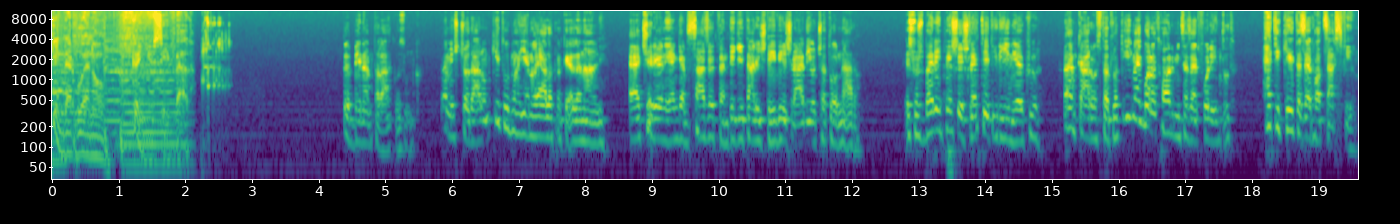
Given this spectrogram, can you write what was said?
Kinder Bueno. Könnyű szívvel. Többé nem találkozunk. Nem is csodálom, ki tudna ilyen ajánlatnak ellenállni elcserélni engem 150 digitális tévé és rádiócsatornára. És most belépés és letéti díj nélkül. Nem károztatlak, így megmarad 30 ezer forintod. Heti 2600 film,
